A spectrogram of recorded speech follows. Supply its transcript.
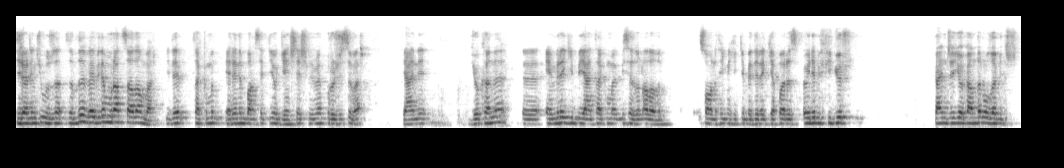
Dirar'ınki uzatıldı ve bir de Murat Sağlam var. Bir de takımın Eren'in bahsettiği o gençleştirme projesi var. Yani Gökhan'ı e, Emre gibi yani takıma bir sezon alalım. Sonra teknik ekibe direkt yaparız. Öyle bir figür bence Gökhan'dan olabilir.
